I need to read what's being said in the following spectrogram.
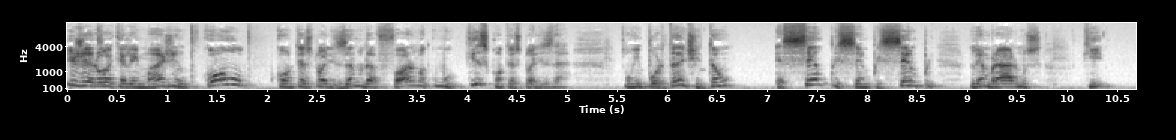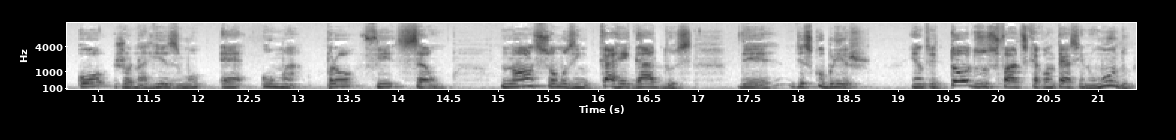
e gerou aquela imagem com contextualizando da forma como quis contextualizar. O importante, então, é sempre, sempre, sempre lembrarmos que o jornalismo é uma profissão. Nós somos encarregados de descobrir, entre todos os fatos que acontecem no mundo,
